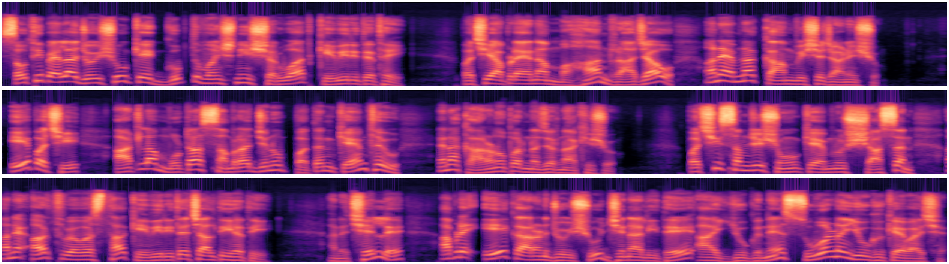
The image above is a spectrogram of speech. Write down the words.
સૌથી પહેલાં જોઈશું કે ગુપ્ત વંશની શરૂઆત કેવી રીતે થઈ. પછી આપણે એના મહાન રાજાઓ અને એમના કામ વિશે જાણીશું. એ પછી આટલા મોટા સામ્રાજ્યનું પતન કેમ થયું એના કારણો પર નજર નાખીશું. પછી સમજીશું કે એમનું શાસન અને અર્થવ્યવસ્થા કેવી રીતે ચાલતી હતી. અને છેલ્લે આપણે એ કારણ જોઈશું જેના લીધે આ યુગને સુવર્ણ યુગ કહેવાય છે,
